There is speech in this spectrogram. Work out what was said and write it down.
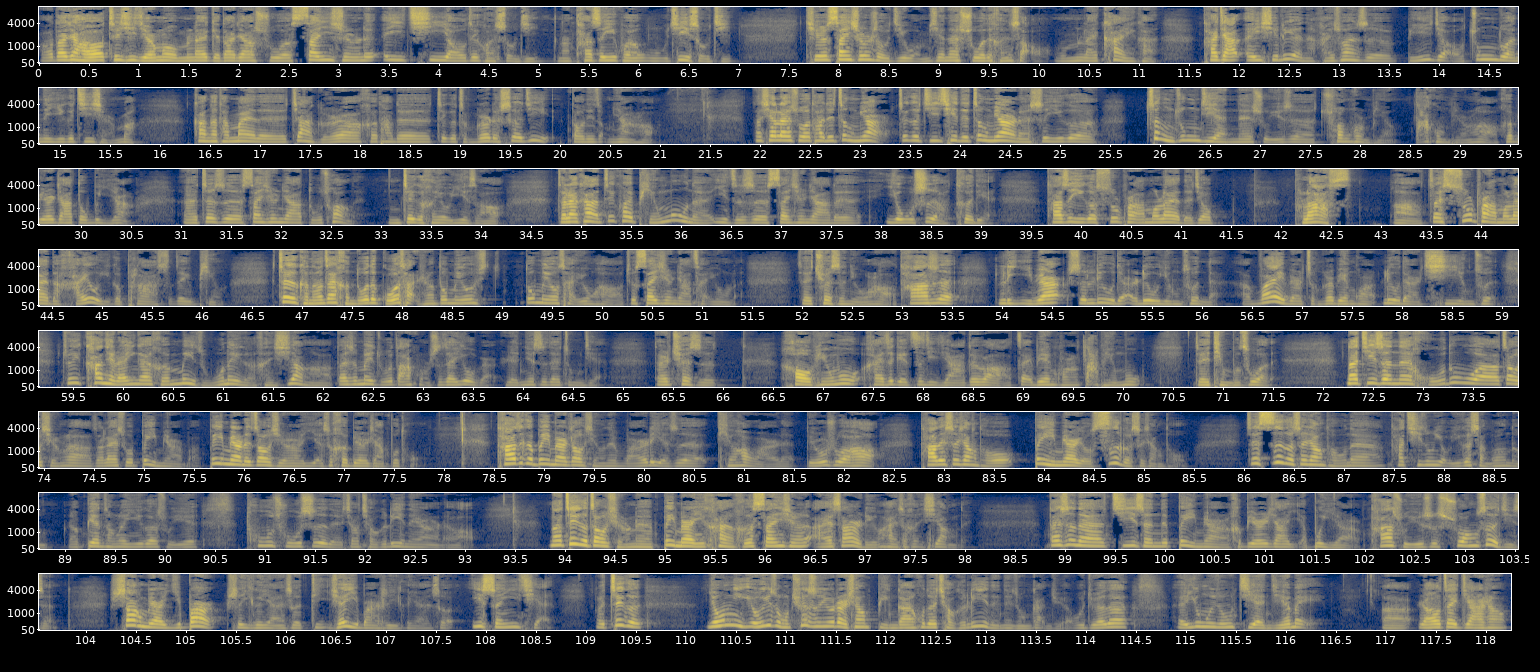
好，大家好，这期节目我们来给大家说三星的 A 七幺这款手机。那它是一款五 G 手机。其实三星手机我们现在说的很少，我们来看一看它家 A 系列呢，还算是比较中端的一个机型吧。看看它卖的价格啊和它的这个整个的设计到底怎么样哈。那先来说它的正面，这个机器的正面呢是一个正中间的，属于是穿孔屏。打孔屏哈，和别人家都不一样，呃，这是三星家独创的，嗯，这个很有意思哈。再来看这块屏幕呢，一直是三星家的优势啊，特点，它是一个 Super AMOLED 叫 Plus 啊，在 Super AMOLED 还有一个 Plus 这个屏，这个可能在很多的国产上都没有都没有采用哈，就三星家采用了，这确实牛哈，它是里边是六点六英寸的。啊，外边整个边框六点七英寸，所以看起来应该和魅族那个很像啊。但是魅族打孔是在右边，人家是在中间。但是确实，好屏幕还是给自己家，对吧？窄边框大屏幕，这也挺不错的。那机身的弧度啊、造型啊，咱来说背面吧。背面的造型也是和别人家不同。它这个背面造型呢，玩的也是挺好玩的。比如说哈，它的摄像头背面有四个摄像头。这四个摄像头呢，它其中有一个闪光灯，然后变成了一个属于突出式的，像巧克力那样的啊。那这个造型呢，背面一看和三星 S 二零还是很像的。但是呢，机身的背面和别人家也不一样，它属于是双色机身，上边一半是一个颜色，底下一半是一个颜色，一深一浅。呃，这个。有你有一种确实有点像饼干或者巧克力的那种感觉，我觉得，呃，用一种简洁美，啊，然后再加上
